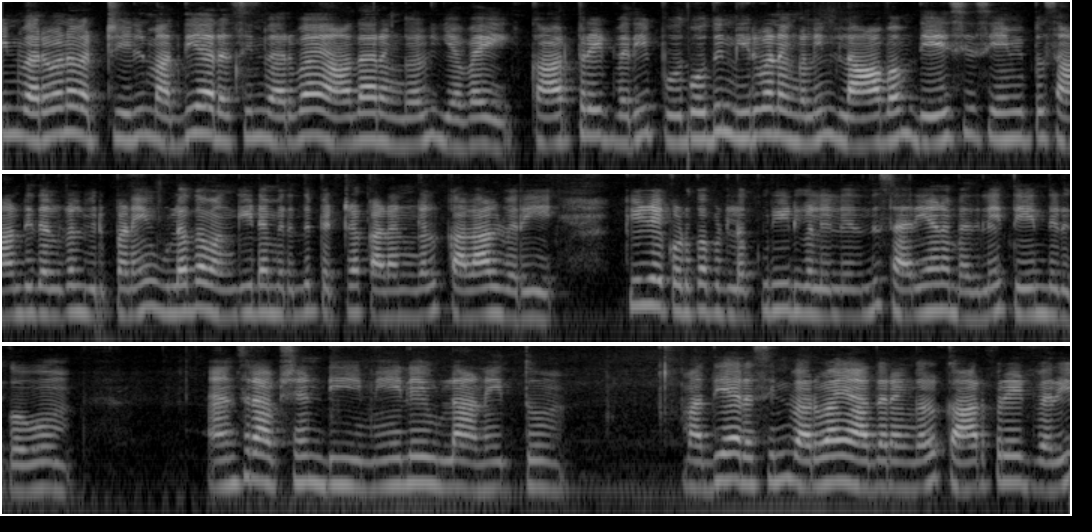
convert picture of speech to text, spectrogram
பின் வருவனவற்றில் மத்திய அரசின் வருவாய் ஆதாரங்கள் எவை? கார்ப்பரேட் வரி பொது நிறுவனங்களின் லாபம் தேசிய சேமிப்பு சான்றிதழ்கள் விற்பனை உலக வங்கியிடமிருந்து பெற்ற கடன்கள் கலால் வரி. கீழே கொடுக்கப்பட்டுள்ள குறியீடுகளிலிருந்து சரியான பதிலை தேர்ந்தெடுக்கவும். ஆன்சர் ஆப்ஷன் டி மேலே உள்ள அனைத்தும். மத்திய அரசின் வருவாய் ஆதாரங்கள் கார்ப்பரேட் வரி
